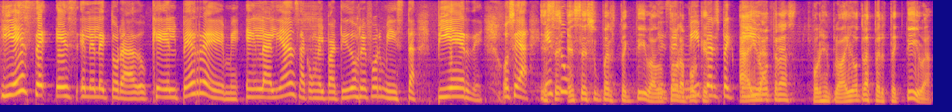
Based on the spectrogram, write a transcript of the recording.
Y ese es el electorado que el PRM en la alianza con el Partido Reformista pierde. O sea, Ese- es un... esa es su perspectiva, doctora. es mi porque perspectiva. Hay otras, por ejemplo, hay otras perspectivas.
